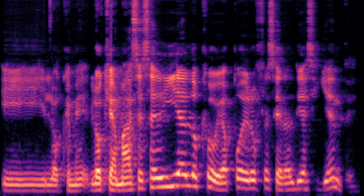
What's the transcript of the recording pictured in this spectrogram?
y lo que, me, lo que amase ese día es lo que voy a poder ofrecer al día siguiente.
